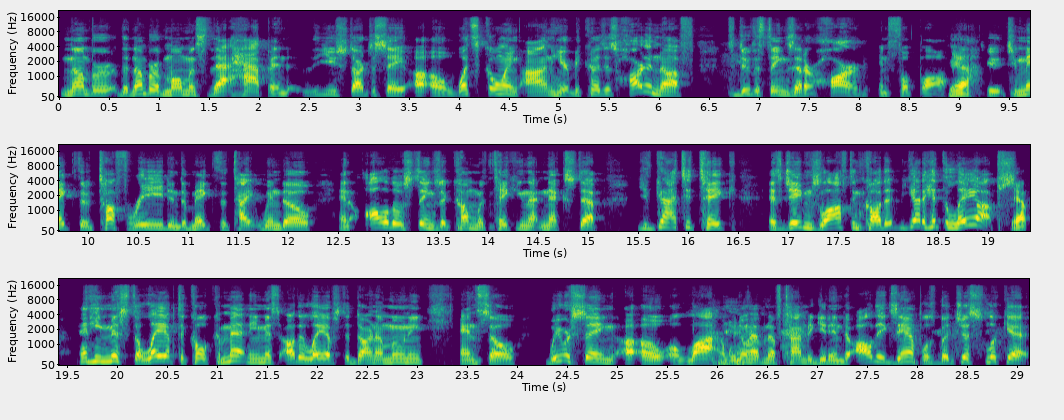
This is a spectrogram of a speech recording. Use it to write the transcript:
number the number of moments that happened you start to say uh-oh what's going on here? Because it's hard enough to do the things that are hard in football yeah to, to make the tough read and to make the tight window and all of those things that come with taking that next step you've got to take as James Lofton called it, you got to hit the layups. Yep. And he missed the layup to Cole Kmet and he missed other layups to Darnell Mooney. And so we were saying uh oh a lot, and we don't have enough time to get into all the examples, but just look at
